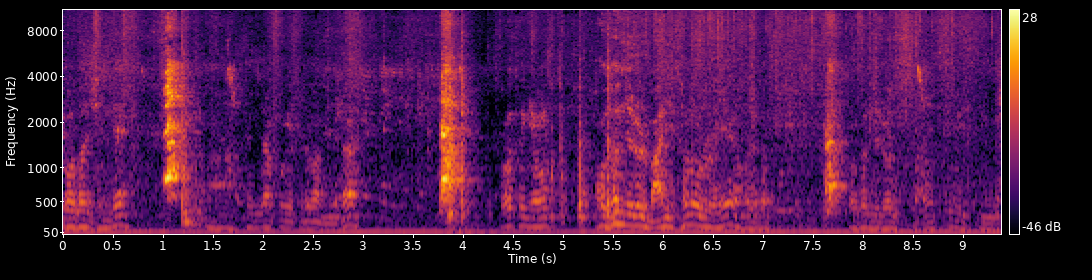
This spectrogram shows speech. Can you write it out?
버섯인데 아, 된장국에 들어갑니다. 저 같은 경우는 버섯류를 많이 선호를 해요. 그래서 버섯류를 많이 쓰고 있습니다.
